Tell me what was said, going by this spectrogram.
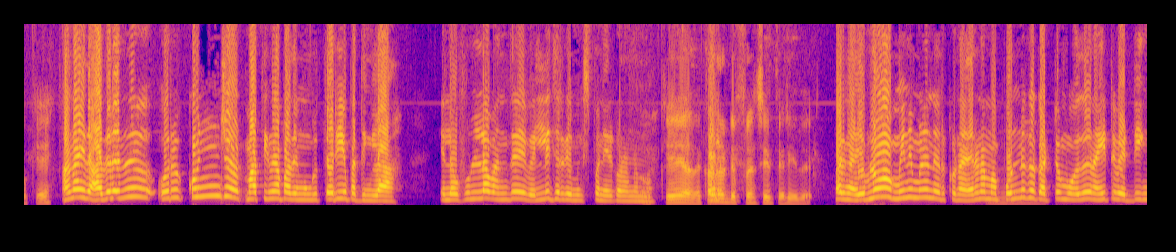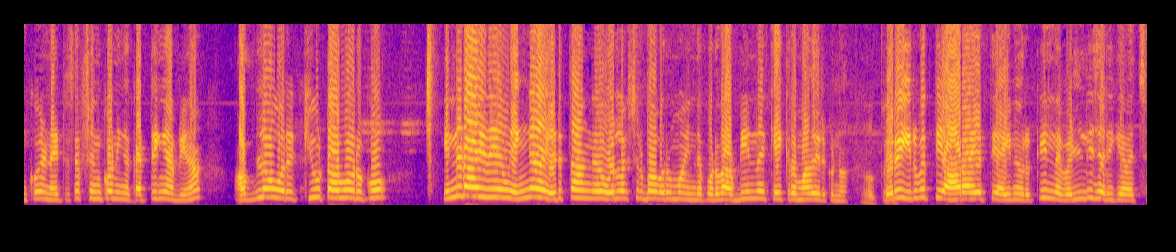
ஓகே. ஆனா இது அதுல இருந்து ஒரு கொஞ்சம் பாத்தீங்கன்னா பாத்தீங்க உங்களுக்கு தெரியும் பாத்தீங்களா? இல்ல ஃபுல்லா வந்து வெள்ளி ஜெருகை மிக்ஸ் பண்ணிருக்கோம் நம்ம. ஓகே அந்த கலர் டிஃப்ரென்ஸே தெரியுது. பாருங்க எவ்வளவு மினிமம் இருக்கணும் ஏன்னா நம்ம பொண்ணுக்கு கட்டும் போது நைட் வெட்டிங்க்கோ நைட் ரிசப்ஷனுக்கோ நீங்க கட்டுறீங்க அப்படின்னா அவ்வளோ ஒரு கியூட்டாவும் இருக்கும். என்னடா இது இவங்க எங்க எடுத்தாங்க? ஒரு லட்ச ரூபாய் வருமா இந்த புடவை அப்படின்னு கேக்குற மாதிரி இருக்கணும் வெறும் இருபத்தி ஆறாயிரத்தி ஐநூறுக்கு இந்த வெள்ளி ஜரிகை வச்ச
